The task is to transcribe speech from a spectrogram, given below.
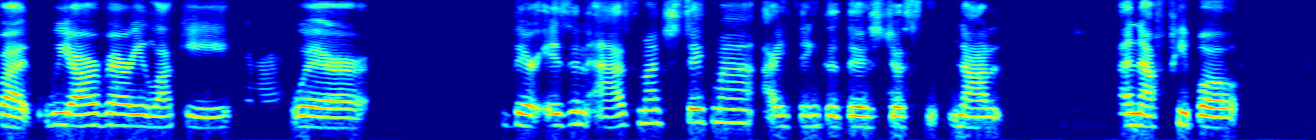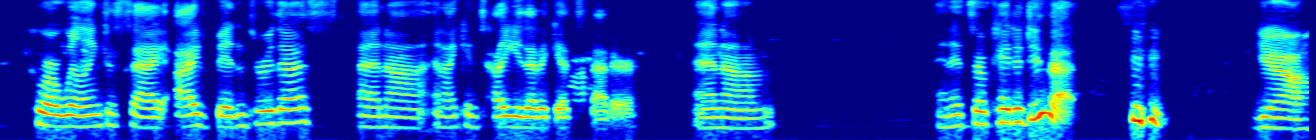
but we are very lucky where there isn't as much stigma i think that there's just not enough people who are willing to say i've been through this and uh and i can tell you that it gets better and um and it's okay to do that yeah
